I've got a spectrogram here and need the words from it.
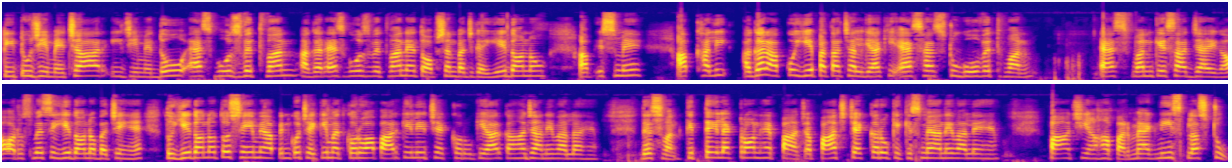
टी टू जी में चार ई e जी में दो एस गोज विथ वन अगर एस गोज विथ वन है तो ऑप्शन बच गए ये दोनों। अब इसमें आप खाली, अगर आपको ये पता चल गया कि S has to go with one S one के साथ जाएगा और उसमें से ये दोनों बचे हैं तो ये दोनों तो सेम है। आप इनको चेक ही मत करो। आप आर के लिए चेक करो कि आर कहाँ जाने वाला है। दिस वन कितने इलेक्ट्रॉन है? पाँच। अब पाँच चेक करो कि किसमें आने वाले हैं। पाँच यहाँ पर मैग्नीस प्लस टू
